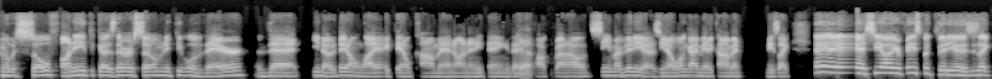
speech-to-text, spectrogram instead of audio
it was so funny because there were so many people there that you know they don't like they don't comment on anything that yeah. talk about how seeing my videos you know one guy made a comment and he's like hey i see all your facebook videos he's like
